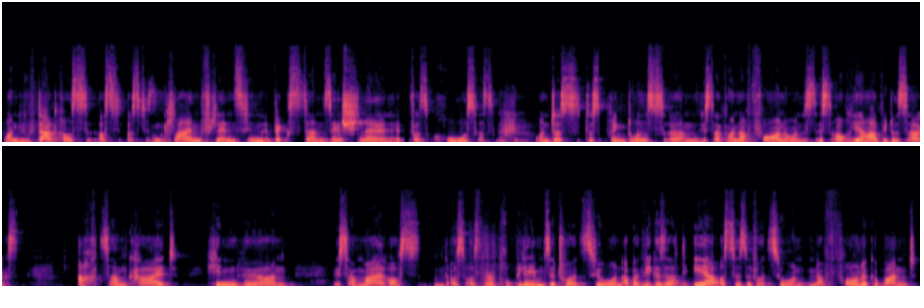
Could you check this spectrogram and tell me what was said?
und daraus, aus, aus diesen kleinen Pflänzchen wächst dann sehr schnell etwas Großes. Und das, das bringt uns, ähm, ich sag mal, nach vorne. Und es ist auch, ja, wie du sagst, Achtsamkeit, hinhören, ich sag mal, aus, aus, aus einer Problemsituation, aber wie gesagt, eher aus der Situation nach vorne gewandt,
